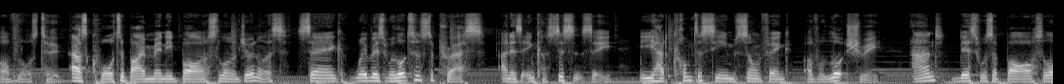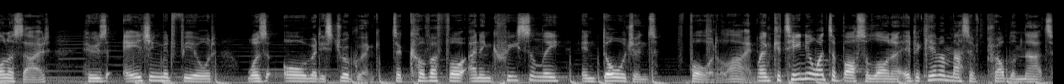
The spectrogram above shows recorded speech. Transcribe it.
of those two, as quoted by many Barcelona journalists, saying with his reluctance to press and his inconsistency, he had come to seem something of a luxury, and this was a Barcelona side whose aging midfield was already struggling to cover for an increasingly indulgent forward line. When Coutinho went to Barcelona, it became a massive problem that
